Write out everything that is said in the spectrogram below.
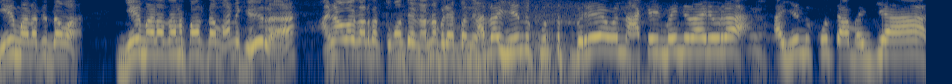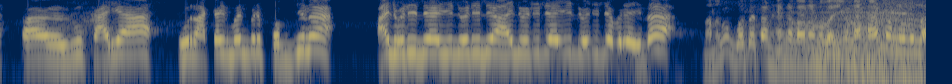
ಗೇಮ್ ಮಾಡತ್ತಿದ್ದವ ಗೇಮ್ ಮಾಡದಾನಪ್ಪ ಅಂತ ನಮ್ಮ ಮಣ್ಣ ಹೇಳಿರ? ಅನಾವಾಗ ಆಡ್ಬೇಕು ತಗೊಂತೇಳಿ ನನ್ನ ಬಡಿಯಾಕ ಬಂದೆ. ಅದ ಹಿಂದ್ ಕುಂತ ಬರೇ ಒಂದ್ ನಾಲ್ಕೈದ್ ಮಂದಿ ಅದಾರಿ ಇವ್ರ. ಆ ಹಿಂದ್ ಕುಂತ ಆ ಮಂಜ ಆ ಇವ್ ಕಾರ್ಯ ಇವ್ರ ನಾಲ್ಕೈದು ಮಂದಿ ಬರೀ ಪಬ್ಜಿನ. ಅಲ್ಲಿ ಹೊಡಿಲಿ ಇಲ್ಲಿ ಹೊಡಿಲಿ ಅಲ್ಲಿ ಹೊಡಿಲಿ ಇಲ್ಲಿ ಹೊಡಿಲಿ ಬರೀ ಇದ. ನನಗೂ ಗೊತ್ತೈತ ಅವ್ನ್ ಹೆಂಗದ ಅನ್ನೋದ. ಇವ್ ನಮ್ಮ ಅನ್ನೋದಿಲ್ಲ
